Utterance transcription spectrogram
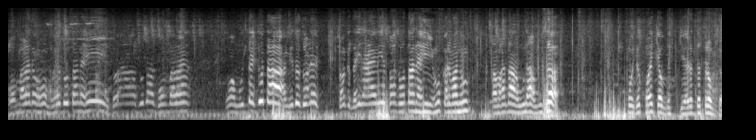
ગોમવાળા તો હો મુએ જોતા નહીં. જોતા ગોમવાળા. હું મુદ્દા જોતા. મેં તો જોડે શોખ જઈને આવીએ તો જોતા નહીં. શું કરવાનું? અમારે તો આવું ના આવું છે. કોઈ તો કોઈ કેવું નહીં. ઘેર જ દતરો છે.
